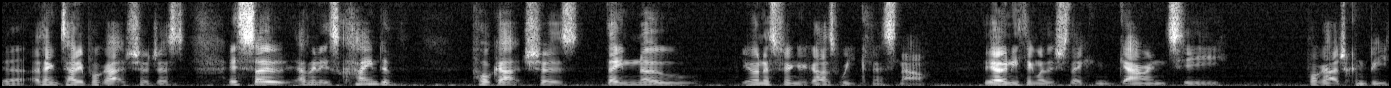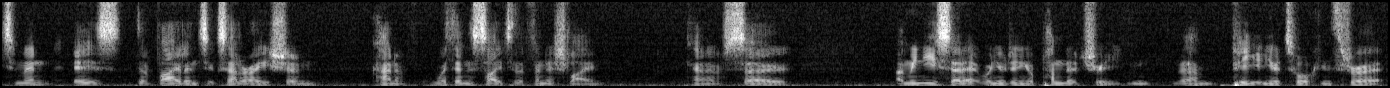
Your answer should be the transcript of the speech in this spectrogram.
Yeah. I think Tadej Pogacar just it's so. I mean, it's kind of Pogacar's. They know Jonas Vingegaard's weakness now. The only thing which they can guarantee Pogacar can beat him in is the violent acceleration, kind of within sight of the finish line, kind of. So, I mean, you said it when you were doing your punditry, um, Pete, and you were talking through it.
